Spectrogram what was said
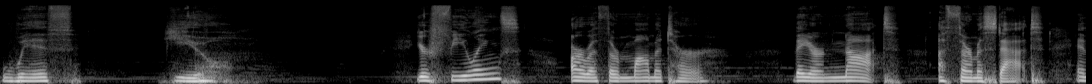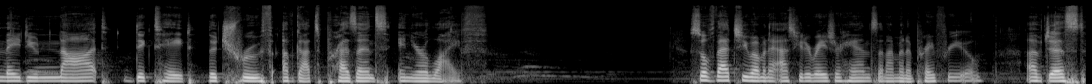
with you. Your feelings are a thermometer, they are not a thermostat, and they do not dictate the truth of God's presence in your life. So, if that's you, I'm going to ask you to raise your hands and I'm going to pray for you of just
